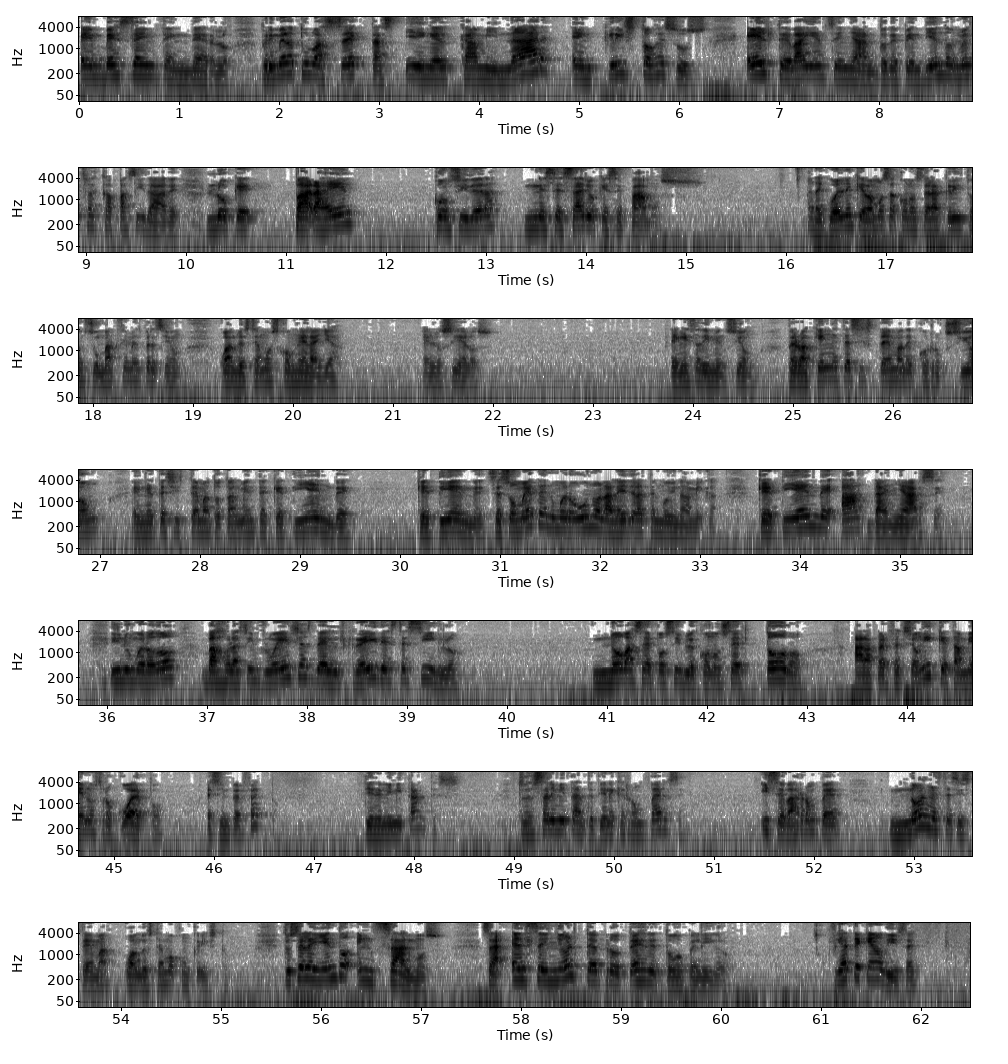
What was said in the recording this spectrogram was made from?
en vez de entenderlo. Primero tú lo aceptas y en el caminar en Cristo Jesús, Él te va enseñando, dependiendo de nuestras capacidades, lo que para Él considera necesario que sepamos. Recuerden que vamos a conocer a Cristo en su máxima expresión cuando estemos con Él allá, en los cielos, en esa dimensión. Pero aquí en este sistema de corrupción, en este sistema totalmente que tiende que tiende, se somete número uno a la ley de la termodinámica, que tiende a dañarse. Y número dos, bajo las influencias del rey de este siglo, no va a ser posible conocer todo a la perfección y que también nuestro cuerpo es imperfecto, tiene limitantes. Entonces esa limitante tiene que romperse y se va a romper no en este sistema cuando estemos con Cristo. Entonces leyendo en Salmos o sea, el Señor te protege de todo peligro. Fíjate que nos dice,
